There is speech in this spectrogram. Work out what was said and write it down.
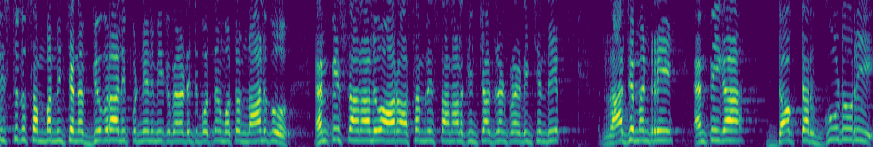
లిస్టుకు సంబంధించిన వివరాలు ఇప్పుడు నేను మీకు వెల్లడించబోతున్నాను. మొత్తం నాలుగు ఎంపీ స్థానాలు ఆరు అసెంబ్లీ స్థానాలకు ఇన్ఛార్జ్లను ప్రకటించింది. రాజమండ్రి ఎంపీగా డాక్టర్ గూడూరి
